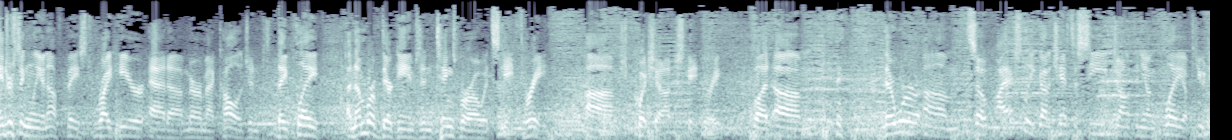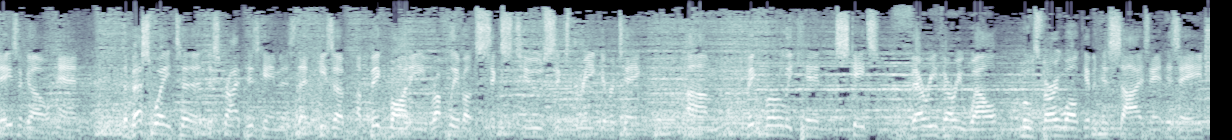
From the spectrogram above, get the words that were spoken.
interestingly enough based right here at uh, Merrimack College, and they play a number of their games in Tyngsboro at Skate 3. Um, quick shout out to Skate 3. But um, there were um, so I actually got a chance to see Jonathan Young play a few days ago, and the best way to describe his game is that he's a, a big body, roughly about 6'2", 6'3", give or take. Big burly kid, skates very, very well, moves very well given his size and his age.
